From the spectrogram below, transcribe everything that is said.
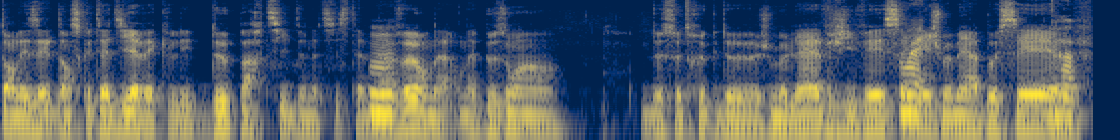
dans les dans ce que tu as dit avec les deux parties de notre système mmh. nerveux on a on a besoin de ce truc de je me lève j'y vais ça y est je me mets à bosser. Euh, Grave.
